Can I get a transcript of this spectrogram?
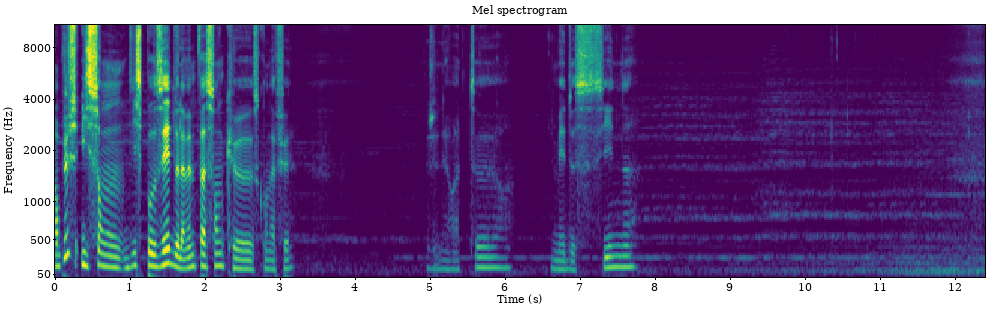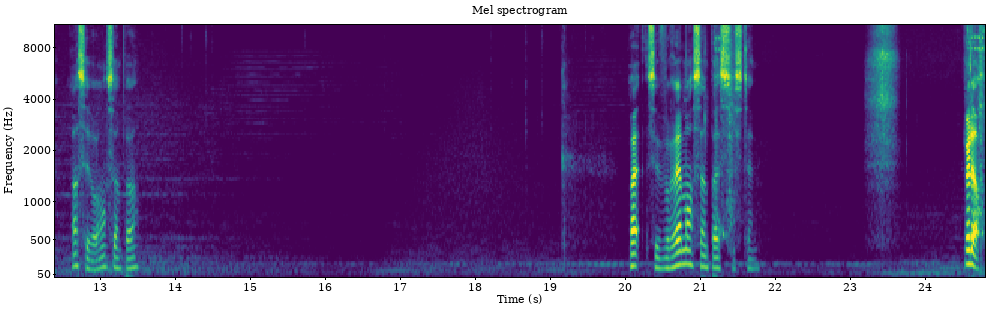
En plus, ils sont disposés de la même façon que ce qu'on a fait. Générateur. Médecine. Ah, c'est vraiment sympa. Ouais, c'est vraiment sympa ce système. Alors,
